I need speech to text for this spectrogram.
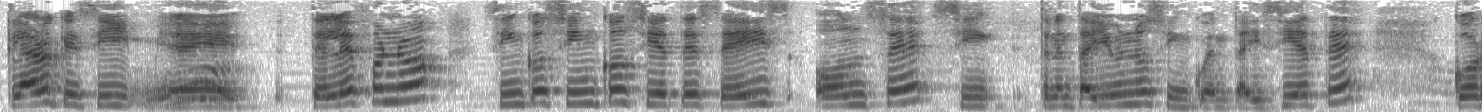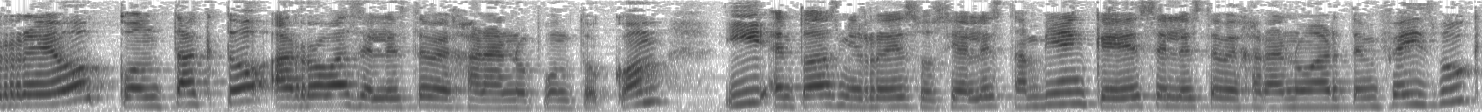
Claro que sí. Eh, teléfono 5576113157. Correo contacto arroba celestebejarano.com y en todas mis redes sociales también, que es Celeste Bejarano Arte en Facebook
